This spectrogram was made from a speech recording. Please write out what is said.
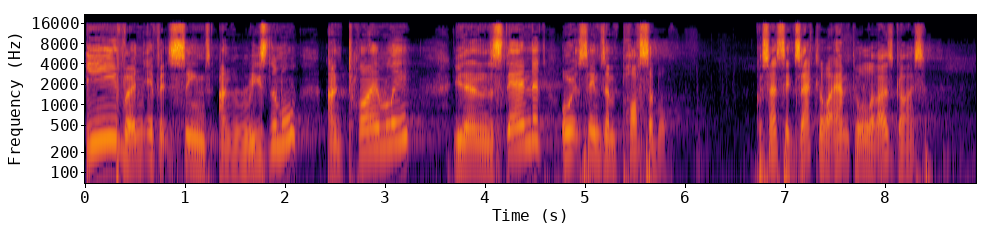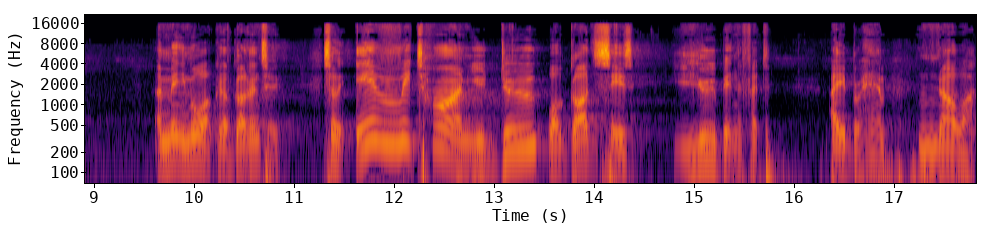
even if it seems unreasonable, untimely, you don't understand it, or it seems impossible? Because that's exactly what happened to all of those guys. And many more I could have got into. So every time you do what God says, you benefit. Abraham, Noah.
